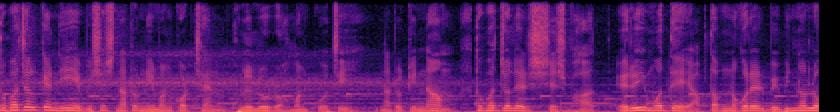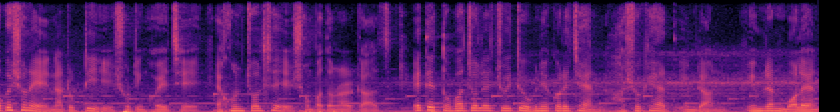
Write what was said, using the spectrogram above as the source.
তোবাজলকে নিয়ে বিশেষ নাটক নির্মাণ করছেন খলিলুর রহমান কোচি। নাটকটির নাম তোবাজলের শেষ ভাত। এরই মধ্যে আফতাবনগরের বিভিন্ন লোকেশনে নাটকটি শুটিং হয়েছে। এখন চলছে সম্পাদনার কাজ। এতে তোবাজলের চরিত্রে অভিনয় করেছেন হাসুখ্যাত ইমরান। ইমরান বলেন,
